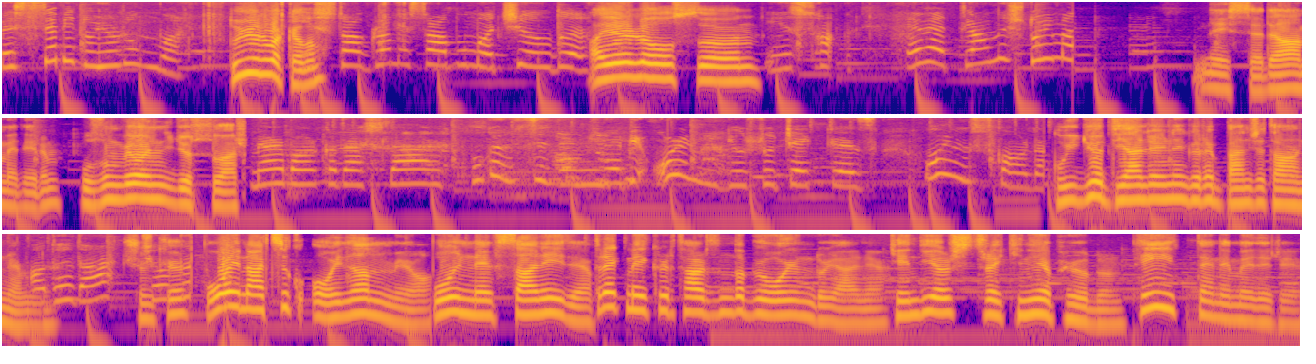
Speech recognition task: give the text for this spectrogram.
Ve size bir duyurum var. Duyur bakalım. Instagram hesabım açıldı. Hayırlı olsun. İnsan... Evet, yanlış duyma. Neyse devam edelim. Uzun bir oyun videosu var. Merhaba arkadaşlar. Bugün sizinle bir oyun videosu çekeceğiz. Oyun skorda. Bu video diğerlerine göre bence daha önemli. Adı da Çünkü Çılgın bu oyun artık oynanmıyor. Bu oyun efsaneydi. Trackmaker tarzında bir oyundu yani. Kendi yarış trackini yapıyordun. Paint denemeleri.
